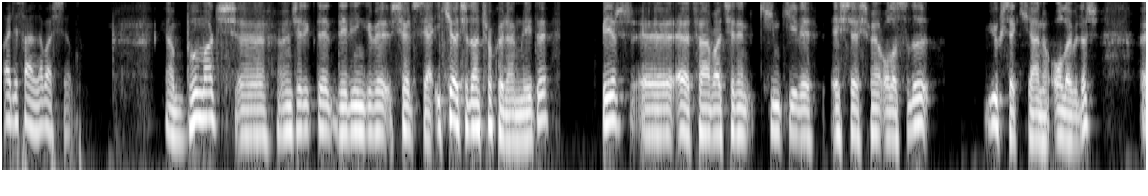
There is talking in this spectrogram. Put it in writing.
Ali senle başlayalım. Ya bu maç e, öncelikle dediğin gibi şey ya iki açıdan çok önemliydi. Bir e, evet Fenerbahçe'nin Kimki ile eşleşme olasılığı yüksek yani olabilir. E,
